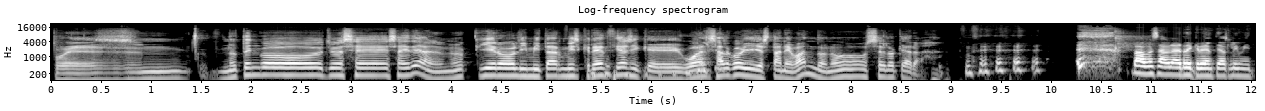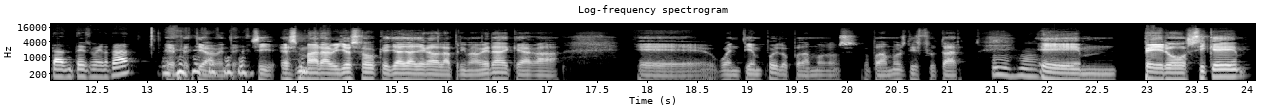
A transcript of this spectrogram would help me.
Pues mm, no tengo yo esa idea. No quiero limitar mis creencias y que igual salgo y está nevando. No sé lo que hará. Vamos a hablar de creencias limitantes, ¿verdad? Efectivamente, sí. Es maravilloso que ya haya llegado la primavera y que haga eh, buen tiempo y lo podamos, lo podamos disfrutar. Em, pero sí que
